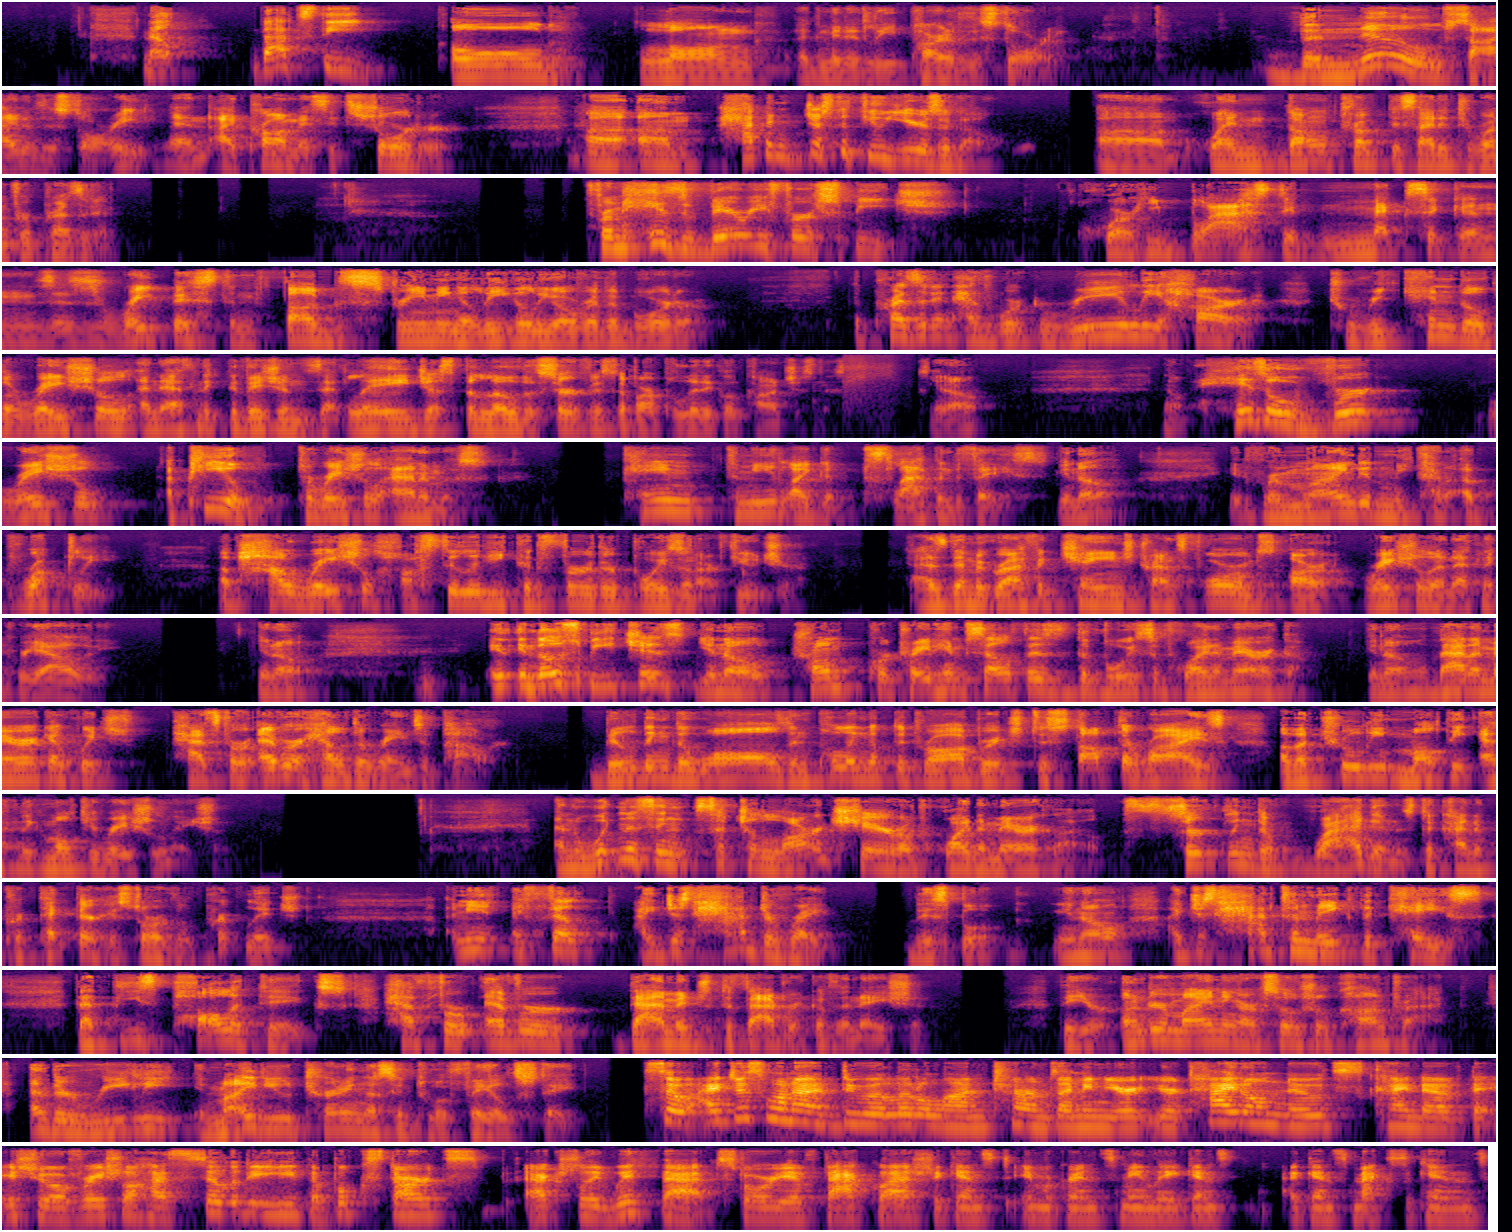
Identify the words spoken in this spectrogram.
Now, that's the old, long, admittedly, part of the story. The new side of the story, and I promise it's shorter, uh, um, happened just a few years ago um, when Donald Trump decided to run for president. From his very first speech, where he blasted Mexicans as rapists and thugs streaming illegally over the border, the president has worked really hard to rekindle the racial and ethnic divisions that lay just below the surface of our political consciousness. You know, now his overt racial appeal to racial animus came to me like a slap in the face. You know, it reminded me kind of abruptly of how racial hostility could further poison our future as demographic change transforms our racial and ethnic reality. You know, in, in those speeches, you know, Trump portrayed himself as the voice of white America, you know, that America which has forever held the reins of power, building the walls and pulling up the drawbridge to stop the rise of a truly multi ethnic, multiracial nation. And witnessing such a large share of white America circling the wagons to kind of protect their historical privilege, I mean, I felt I just had to write this book. You know, I just had to make the case that these politics have forever damaged the fabric of the nation. They are undermining our social contract, and they're really, in my view, turning us into a failed state. So I just want to do a little on terms. I mean, your your title notes kind of the issue of racial hostility. The book starts actually with that story of backlash against immigrants, mainly against against Mexicans.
